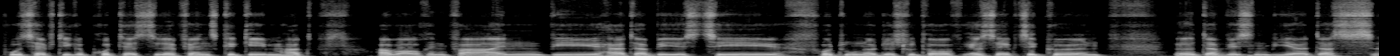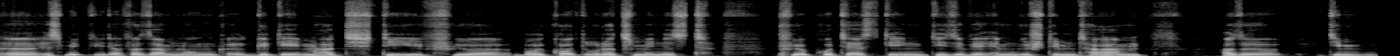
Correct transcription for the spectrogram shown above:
wo es heftige Proteste der Fans gegeben hat aber auch in Vereinen wie Hertha BSC, Fortuna Düsseldorf, 1. FC Köln. Äh, da wissen wir, dass äh, es Mitgliederversammlungen äh, gegeben hat, die für Boykott oder zumindest für Protest gegen diese WM gestimmt haben. Also die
